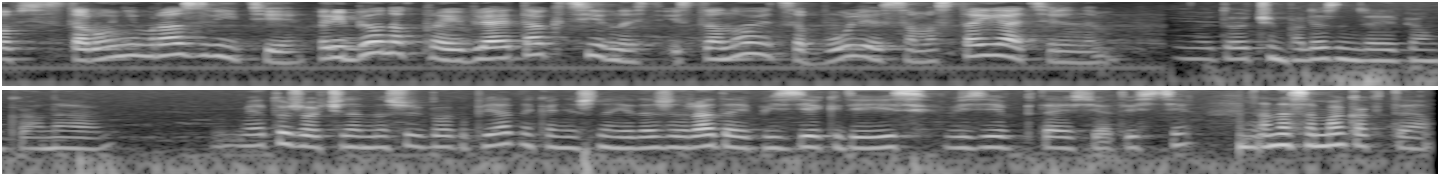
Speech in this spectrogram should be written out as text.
во всестороннем развитии. Ребенок проявляет активность и становится более самостоятельным. Ну, это очень полезно для ребенка. Она я тоже очень отношусь благоприятно, конечно. Я даже рада везде, где есть, везде пытаюсь ее отвести. Она сама как-то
